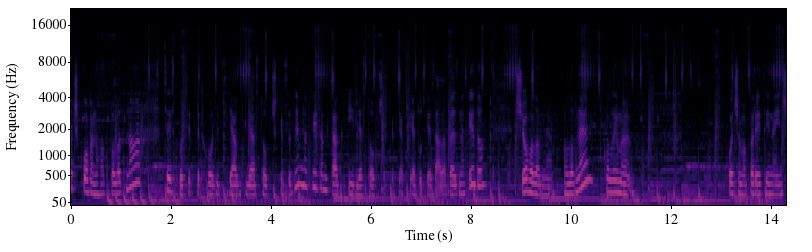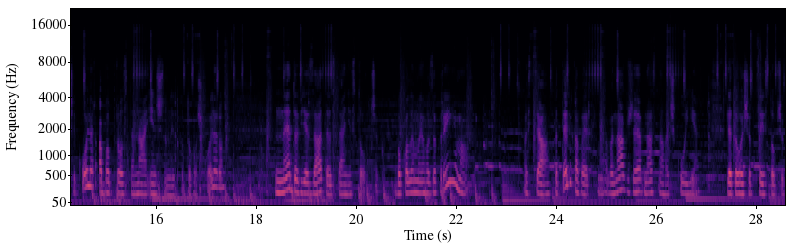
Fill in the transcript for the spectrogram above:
очкованого полотна. Цей спосіб підходить як для стовпчиків з одним накидом, так і для стовпчиків, як я тут в'язала без накиду. Що головне? Головне, коли ми хочемо перейти на інший колір або просто на іншу нитку того ж кольору, не дов'язати останній стовпчик. Бо коли ми його закриємо, ось ця петелька верхня, вона вже в нас на гачку є. Для того, щоб цей стовпчик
